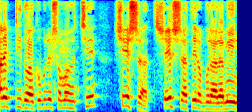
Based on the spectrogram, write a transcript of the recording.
আরেকটি দোয়া কবুলের সময় হচ্ছে শেষ রাত। শেষ রাতে রব্বুল আলমিন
